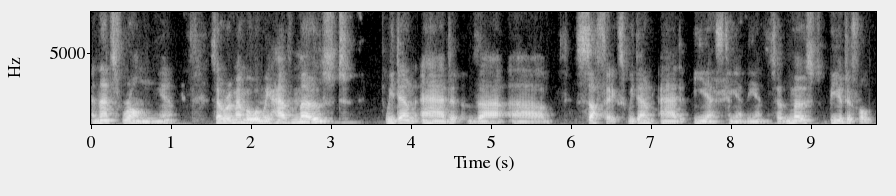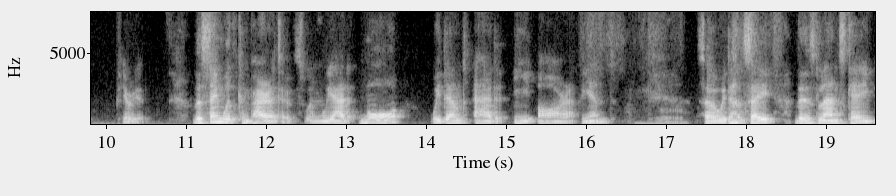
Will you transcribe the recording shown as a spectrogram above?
and that's wrong. Yeah. So remember, when we have most, we don't add the uh, suffix. We don't add est at the end. So most beautiful. Period. The same with comparatives. When we add more, we don't add er at the end. So we don't say this landscape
